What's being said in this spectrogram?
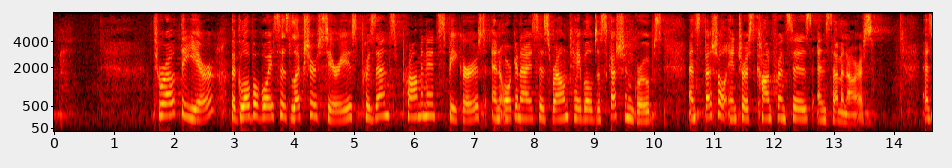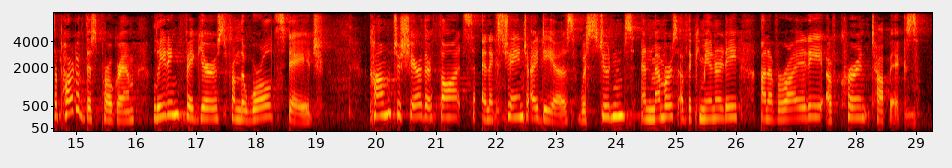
Throughout the year, the Global Voices lecture series presents prominent speakers and organizes roundtable discussion groups and special interest conferences and seminars. As a part of this program, leading figures from the world stage come to share their thoughts and exchange ideas with students and members of the community on a variety of current topics.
